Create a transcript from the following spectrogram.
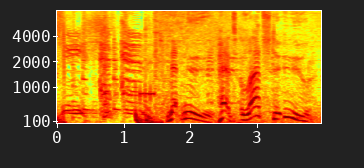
ZFM. Met nu het laatste uur.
